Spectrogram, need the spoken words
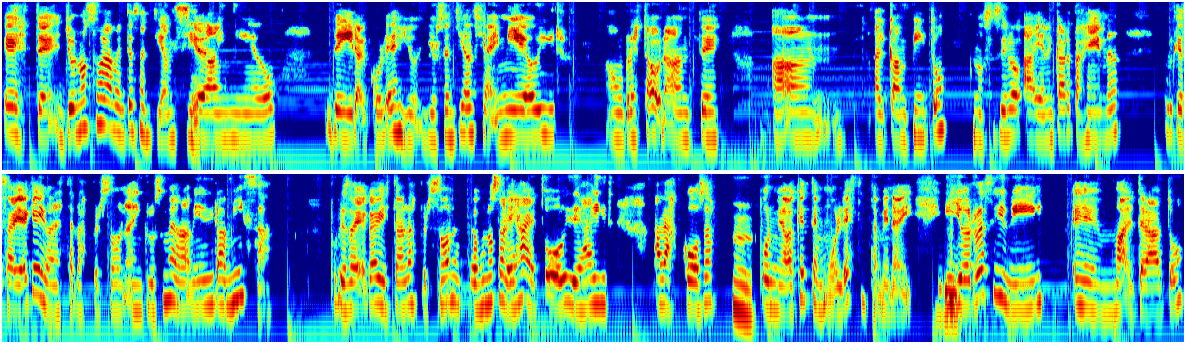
Este, yo no solamente sentía ansiedad y miedo de ir al colegio, yo sentía ansiedad y miedo de ir a un restaurante, al campito, no sé si lo hay en Cartagena, porque sabía que iban a estar las personas, incluso me daba miedo ir a misa, porque sabía que ahí estaban las personas, entonces uno se aleja de todo y deja ir a las cosas mm. por miedo a que te molesten también ahí. Y yo recibí eh, maltrato,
